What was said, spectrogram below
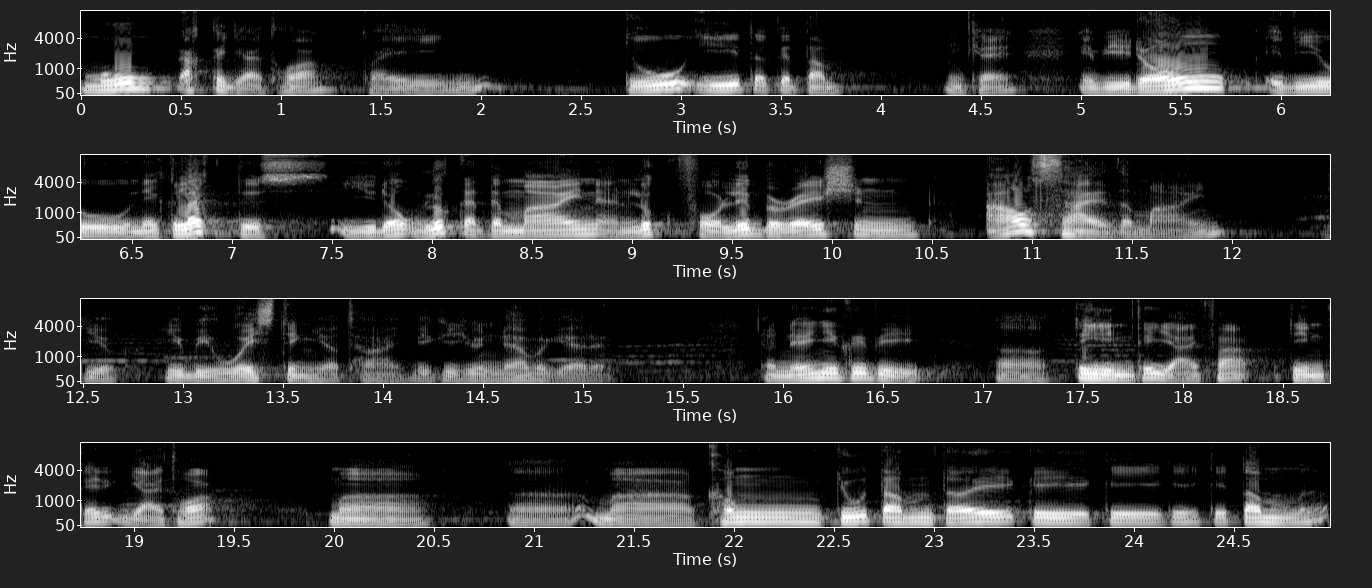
Muốn đắc cái giải thoát phải chú ý tới cái tâm. Okay? If you don't, if you neglect this, you don't look at the mind and look for liberation outside the mind, you you'll be wasting your time because you never get it. Và nếu như quý vị uh, tìm cái giải pháp, tìm cái giải thoát mà uh, mà không chú tâm tới cái cái cái cái tâm đó,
